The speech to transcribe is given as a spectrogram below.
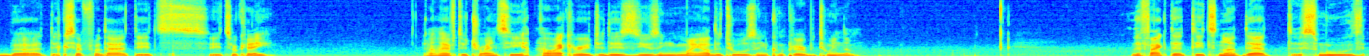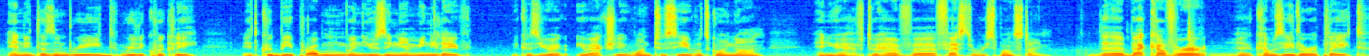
But except for that, it's it's okay. I'll have to try and see how accurate it is using my other tools and compare between them. The fact that it's not that uh, smooth and it doesn't read really quickly, it could be a problem when using a mini lathe because you you actually want to see what's going on and you have to have a faster response time. The back cover uh, comes either a plate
